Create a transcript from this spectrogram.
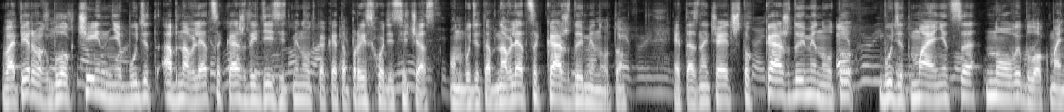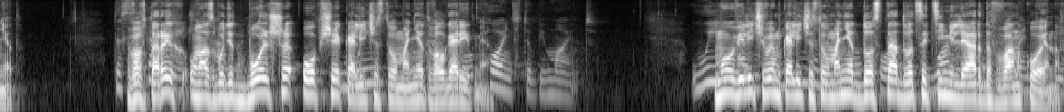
Во-первых, блокчейн не будет обновляться каждые 10 минут, как это происходит сейчас. Он будет обновляться каждую минуту. Это означает, что каждую минуту будет майниться новый блок монет. Во-вторых, у нас будет больше общее количество монет в алгоритме. Мы увеличиваем количество монет до 120 миллиардов ванкоинов.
